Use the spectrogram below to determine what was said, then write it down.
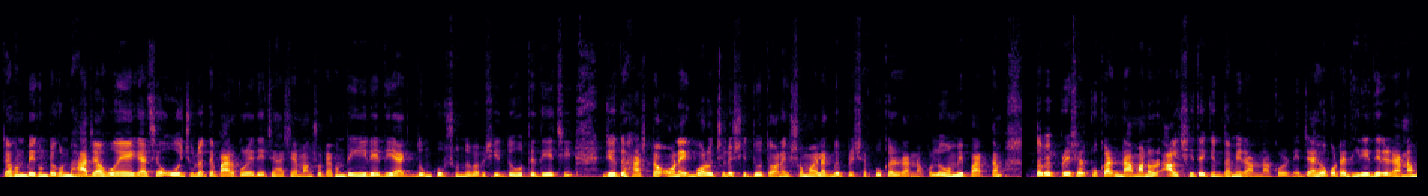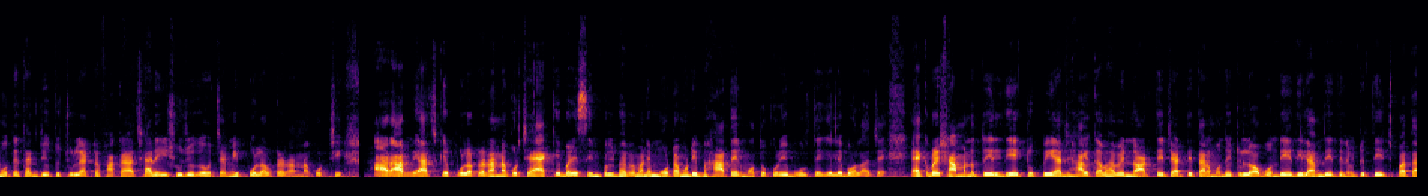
তো এখন বেগুন টেগুন ভাজা হয়ে গেছে, ওই চুলাতে পার করে দিয়েছি হাঁসের মাংসটা। এখন ধীরে দিয়ে একদম খুব সুন্দরভাবে সিদ্ধ হতে দিয়েছি। যেহেতু হাঁসটা অনেক বড় ছিল, সিদ্ধ হতে অনেক সময় লাগবে প্রেশার কুকারে রান্না করলেও আমি পারতাম। তবে প্রেশার কুকার নামানোর আলসিতে কিন্তু আমি রান্না করিনি। যাই হোক, ওটা ধীরে ধীরে রান্না হতে থাক, যেহেতু চুলা একটা ফাঁকা আছে, আর এই সুযোগে হচ্ছে আমি পোলাওটা রান্না করছি। আর আমি আজকের পোলাওটা রান্না করছি একেবারে সিম্পলভাবে মানে মোটামুটি ভাতের মতো করে বলতে গেলে বলা যায়। একেবারে সামান্য তেল দিয়ে একটু পেঁয়াজ হালকাভাবে নাড়তে চাড়তে তার মধ্যে একটু লবণ দিয়ে দিলাম দিয়ে দিলাম একটু তেজপাতা,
